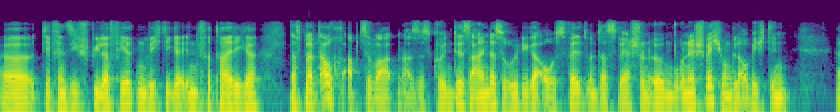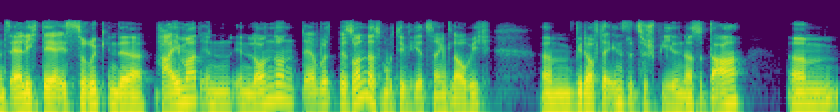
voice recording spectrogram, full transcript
äh, Defensivspieler fehlt, ein wichtiger Innenverteidiger. Das bleibt auch abzuwarten. Also es könnte sein, dass Rüdiger ausfällt und das wäre schon irgendwo eine Schwächung, glaube ich. Denn ganz ehrlich, der ist zurück in der Heimat in, in London. Der wird besonders motiviert sein, glaube ich, ähm, wieder auf der Insel zu spielen. Also da ähm,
